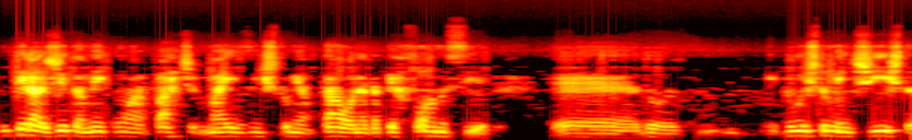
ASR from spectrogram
interagir também com a parte mais instrumental, né, da performance é, do, do instrumentista,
